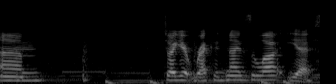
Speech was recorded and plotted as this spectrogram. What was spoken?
Um, do I get recognized a lot? Yes.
